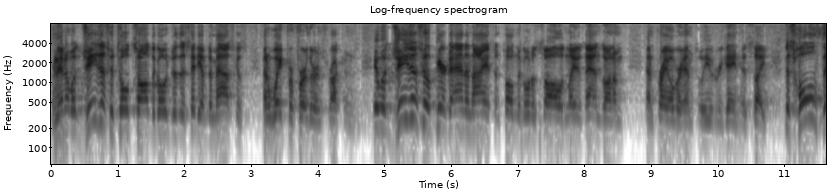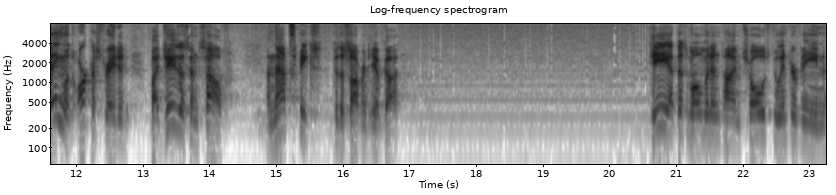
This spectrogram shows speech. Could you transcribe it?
And then it was Jesus who told Saul to go to the city of Damascus and wait for further instructions. It was Jesus who appeared to Ananias and told him to go to Saul and lay his hands on him and pray over him so he would regain his sight. This whole thing was orchestrated by Jesus himself, and that speaks to the sovereignty of God. He, at this moment in time, chose to intervene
